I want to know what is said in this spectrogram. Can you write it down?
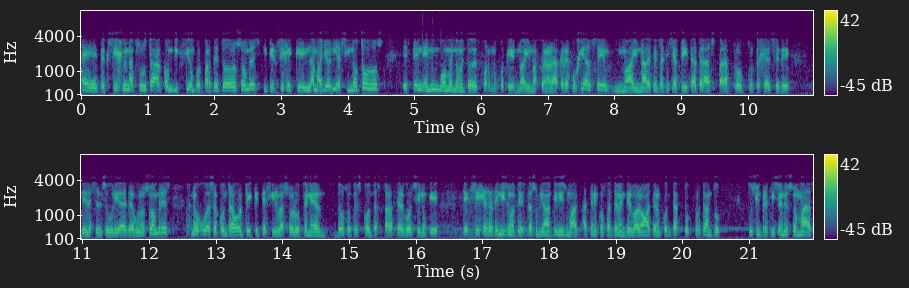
eh, te exige una absoluta convicción por parte de todos los hombres y te exige que la mayoría, si no todos, estén en un buen momento de forma, porque no hay una zona en la que refugiarse, no hay una defensa que se apriete atrás para pro- protegerse de, de las inseguridades de algunos hombres, no juegas a contragolpe y que te sirva solo tener dos o tres contras para hacer gol, sino que te exiges a ti mismo, te estás obligando a ti mismo a, a tener constantemente el balón, a tener contacto, por tanto, tus imprecisiones son más,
